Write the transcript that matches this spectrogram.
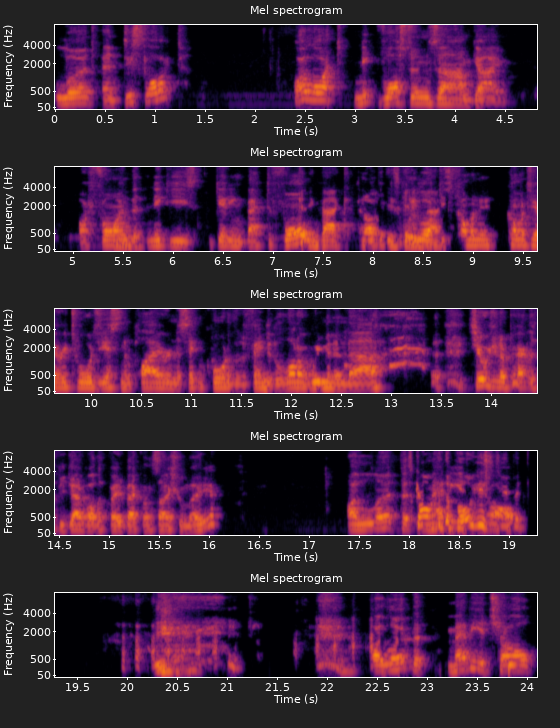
learnt, and disliked. I liked Nick Vlastuin's um, game. I find mm. that Nick is getting back to form. Getting back. And I He's getting liked back. his comment, commentary towards the Essendon player in the second quarter that offended a lot of women and uh, children, apparently, if you go by the feedback on social media. I learnt that. Let's go for the ball, you stupid. I learnt that Mabior Chol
